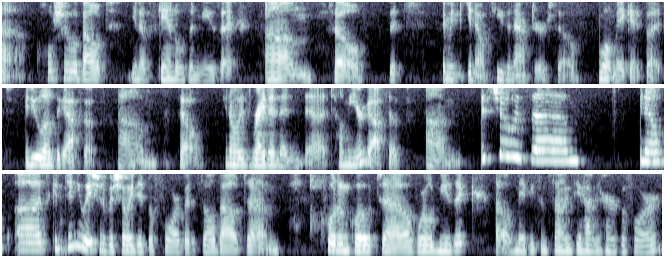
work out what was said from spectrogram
uh, whole show about you know scandals in music. Um, so it's. I mean, you know, he's an actor, so won't make it. But I do love the gossip. Um, so you can always write in and uh, tell me your gossip. Um, this show is, um, you know, uh, it's a continuation of a show I did before, but it's all about um, quote unquote uh, world music. So maybe some songs you haven't heard before.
